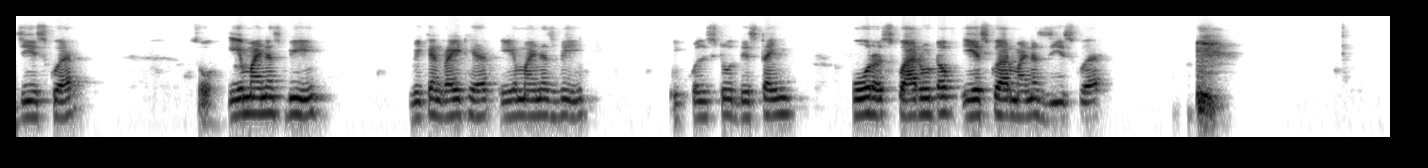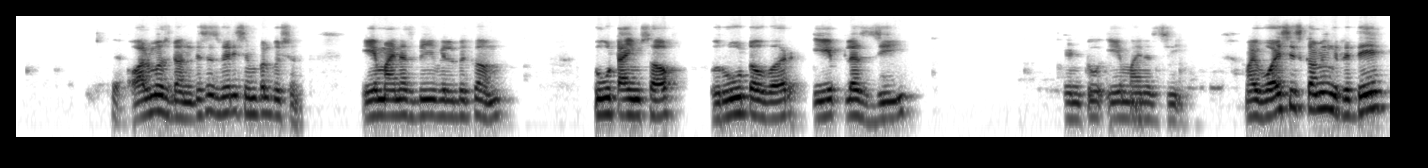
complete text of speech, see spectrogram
G square. So A minus B, we can write here A minus B equals to this time 4 square root of A square minus G square. Okay, almost done. This is very simple question. A minus B will become 2 times of root over A plus G into A minus G. My voice is coming, Riddhi.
